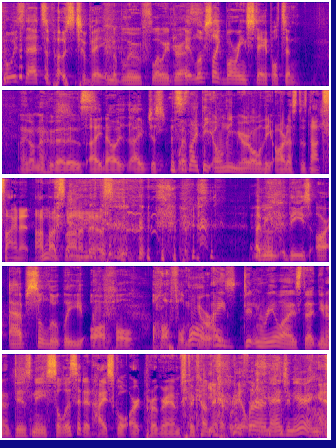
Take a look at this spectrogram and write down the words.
who is that supposed to be? in the blue flowy dress. It looks like Maureen Stapleton. I don't know who that is. I know. I just This is like the only mural where the artist does not sign it. I'm not signing this. I mean, these are absolutely awful, awful well, murals. I didn't realize that you know Disney solicited high school art programs to come Yeah, in really? for Imagineering.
